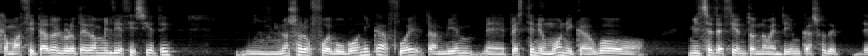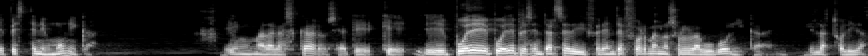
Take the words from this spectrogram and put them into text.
como ha citado el brote 2017, no solo fue bubónica, fue también eh, peste neumónica. Hubo 1.791 casos de, peste neumónica en Madagascar. O sea que, eh, puede, puede presentarse de diferentes formas, no solo la bubónica en, la actualidad.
